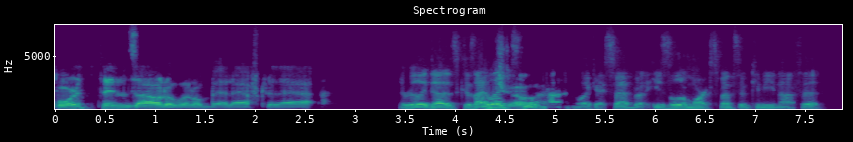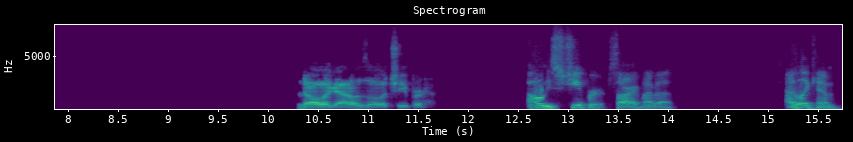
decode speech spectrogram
board thins out a little bit after that. It really does. Because I like Joe. Like I said, but he's a little more expensive. Can he not fit? No, Logano's a little cheaper. Oh, he's cheaper. Sorry, my bad. I like him.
